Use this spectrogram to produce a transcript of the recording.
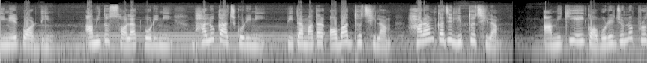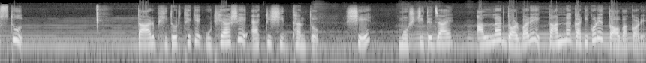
দিনের পর দিন, আমি তো সলাৎ পড়িনি, ভালো কাজ করিনি, পিতামাতার অবাধ্য ছিলাম হারাম কাজে লিপ্ত ছিলাম। আমি কি এই কবরের জন্য প্রস্তুত? তার ভিতর থেকে উঠে আসে একটি সিদ্ধান্ত। সে মসজিদে যায়, আল্লাহর দরবারে কান্নাকাটি করে তবা করে।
